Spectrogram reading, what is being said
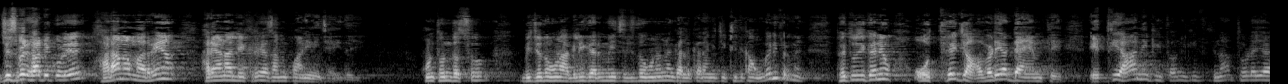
ਜਿਸ ਵੇਲੇ ਸਾਡੇ ਕੋਲੇ ਹੜ੍ਹਾਂ ਨਾਲ ਮਰ ਰਹੇ ਆ ਹਰਿਆਣਾ ਲਿਖ ਰਿਹਾ ਸਾਨੂੰ ਪਾਣੀ ਨਹੀਂ ਚਾਹੀਦਾ। ਹੁਣ ਤੁਹਾਨੂੰ ਦੱਸੋ ਵੀ ਜਦੋਂ ਹੁਣ ਅਗਲੀ ਗਰਮੀ ਚ ਜਦੋਂ ਉਹਨਾਂ ਨਾਲ ਗੱਲ ਕਰਾਂਗੇ, ਚਿੱਠੀ ਦਿਖਾਉਂਗਾ ਨਹੀਂ ਫਿਰ ਮੈਂ? ਫਿਰ ਤੁਸੀਂ ਕਹਿੰਦੇ ਹੋ, ਉੱਥੇ ਜਾ ਵੜਿਆ ਡੈਮ ਤੇ। ਇੱਥੇ ਆ ਨਹੀਂ ਕੀਤਾ ਉਹ ਕੀਤਾ ਜਨਾਬ ਥੋੜਾ ਜਿਹਾ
